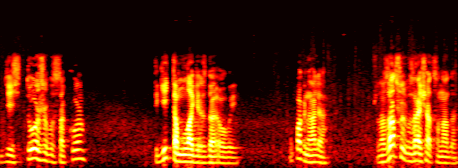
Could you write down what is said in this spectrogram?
Здесь тоже высоко. Офигеть, там лагерь здоровый. Ну, погнали. Что, назад, что ли, возвращаться надо?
